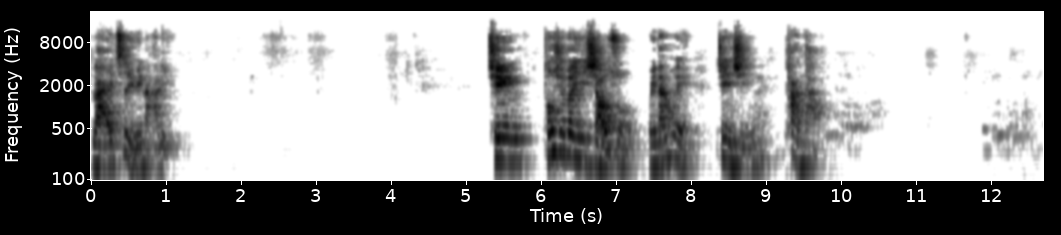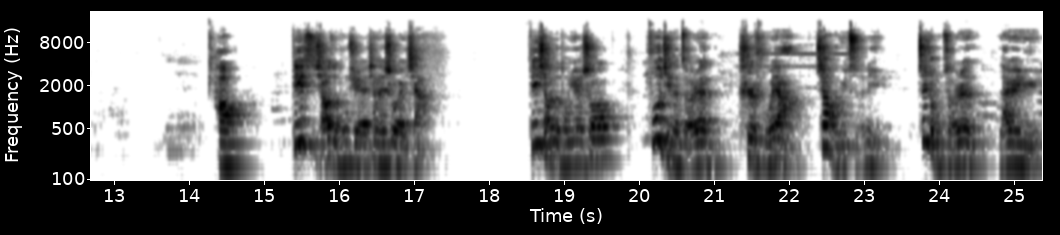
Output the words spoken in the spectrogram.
来自于哪里？请同学们以小组为单位进行探讨。好，第一次小组同学先来说一下。第一小组同学说，父亲的责任是抚养教育子女，这种责任来源于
